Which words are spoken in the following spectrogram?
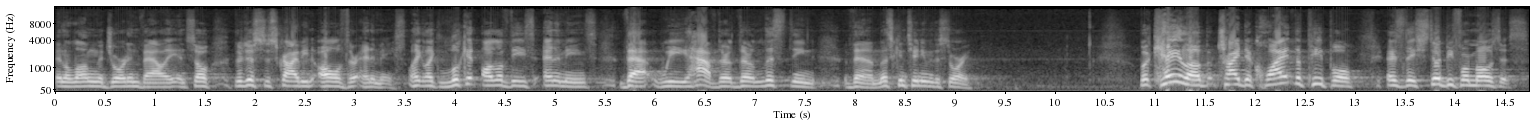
and along the Jordan Valley. And so they're just describing all of their enemies. Like, like look at all of these enemies that we have. They're, they're listing them. Let's continue with the story. But Caleb tried to quiet the people as they stood before Moses.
